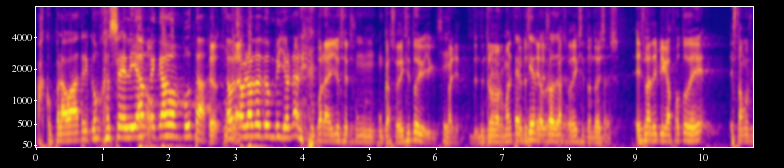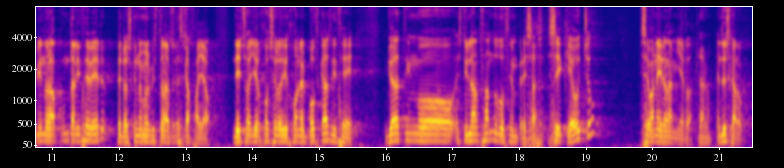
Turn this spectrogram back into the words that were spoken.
Has comparado a Adri con José Elías, me cago en puta. Estamos hablando de un billonario. Tú para ellos eres un, caso de éxito y dentro de lo normal tú eres, un caso de éxito. Entonces, es la típica foto de estamos viendo la punta del iceberg, pero es que no hemos visto las veces que ha fallado. De hecho, ayer José lo dijo en el podcast, dice, yo ahora tengo, estoy lanzando 12 empresas, sé que 8 se van a ir a la mierda. Claro. Entonces, claro,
